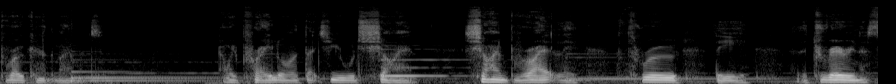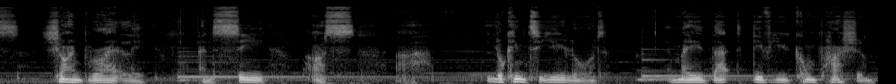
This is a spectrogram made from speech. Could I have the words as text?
broken at the moment. And we pray, Lord, that you would shine, shine brightly through the, the dreariness, shine brightly and see us uh, looking to you, Lord. And may that give you compassion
